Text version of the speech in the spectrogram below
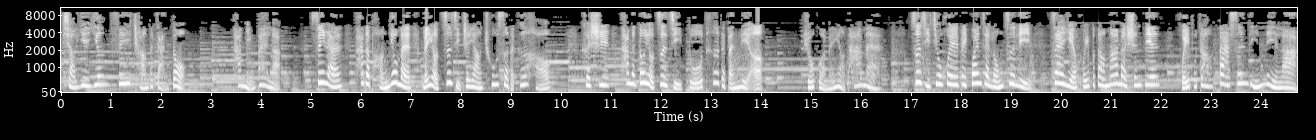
小夜莺非常的感动。他明白了，虽然他的朋友们没有自己这样出色的歌喉，可是他们都有自己独特的本领。如果没有他们，自己就会被关在笼子里。再也回不到妈妈身边，回不到大森林里啦。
